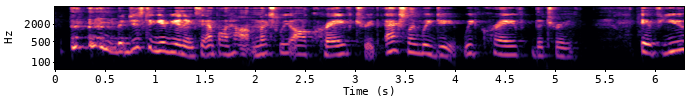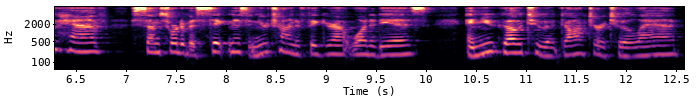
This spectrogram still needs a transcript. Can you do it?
but just to give you an example of how much we all crave truth, actually, we do. We crave the truth. If you have some sort of a sickness and you're trying to figure out what it is, and you go to a doctor or to a lab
